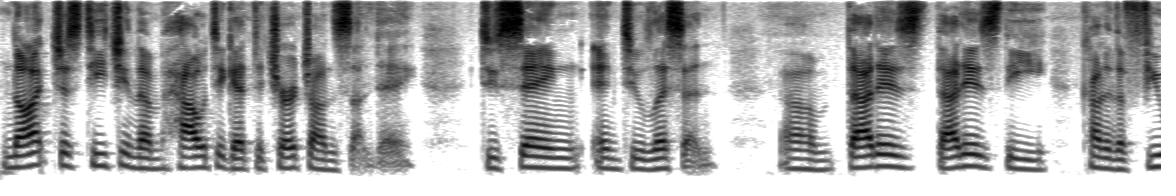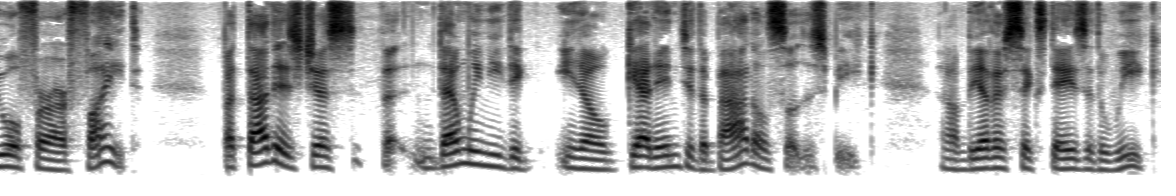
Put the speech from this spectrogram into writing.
not just teaching them how to get to church on Sunday, to sing and to listen. Um, that is that is the kind of the fuel for our fight. But that is just the, then we need to you know get into the battle, so to speak, um, the other six days of the week.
